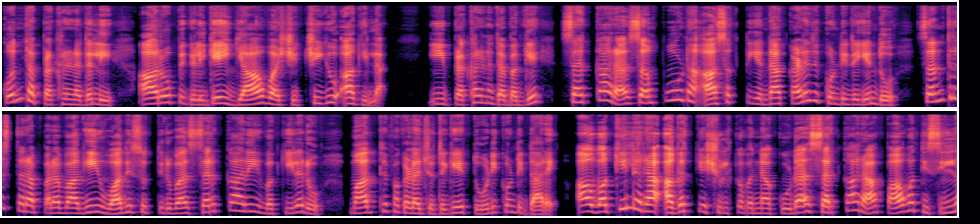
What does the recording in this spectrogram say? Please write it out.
ಕೊಂದ ಪ್ರಕರಣದಲ್ಲಿ ಆರೋಪಿಗಳಿಗೆ ಯಾವ ಶಿಕ್ಷೆಯೂ ಆಗಿಲ್ಲ. ಈ ಪ್ರಕರಣದ ಬಗ್ಗೆ ಸರ್ಕಾರ ಸಂಪೂರ್ಣ ಆಸಕ್ತಿಯನ್ನ ಕಳೆದುಕೊಂಡಿದೆ ಎಂದು ಸಂತ್ರಸ್ತರ ಪರವಾಗಿ ವಾದಿಸುತ್ತಿರುವ ಸರ್ಕಾರಿ ವಕೀಲರು ಮಾಧ್ಯಮಗಳ ಜೊತೆಗೆ ತೋಡಿಕೊಂಡಿದ್ದಾರೆ. ಆ ವಕೀಲರ ಅಗತ್ಯ ಶುಲ್ಕವನ್ನ ಕೂಡ ಸರ್ಕಾರ ಪಾವತಿಸಿಲ್ಲ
